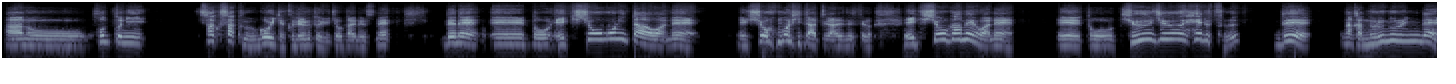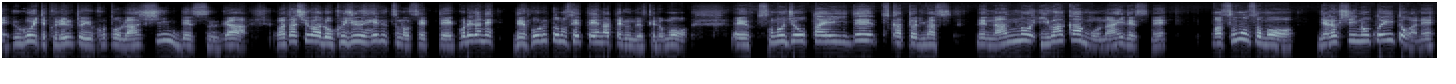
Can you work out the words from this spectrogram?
あのー本当にサクサク動いてくれるという状態ですね。でね、えっ、と、液晶モニターはね、液晶モニターってあれですけど、液晶画面はね、えっ、と、90Hz で、なんかぬるぬるにね、動いてくれるということらしいんですが、私は 60Hz の設定、これがね、デフォルトの設定になってるんですけども、えー、その状態で使っております。で、何の違和感もないですね。まあそもそも、Galaxy Note 8がね、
